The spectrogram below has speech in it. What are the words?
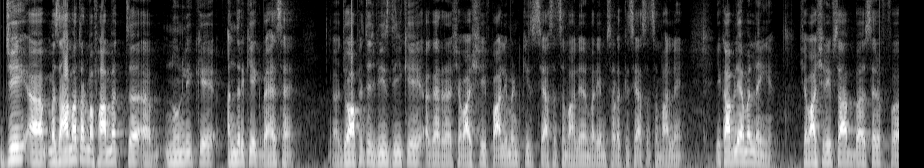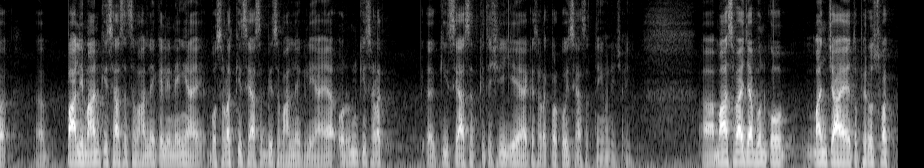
जी मजामत और मफामत नून लीग के अंदर की एक बहस है। जो आपने तजवीज़ दी कि अगर शबाज शरीफ पार्लियामेंट की सियासत संभालें और मरीम सड़क की सियासत संभाल, ये काबिल अमल नहीं है। शहबाज शरीफ साहब सिर्फ़ पार्लिमान की सियासत संभालने के लिए नहीं आए, वो सड़क की सियासत भी संभालने के लिए आए और उनकी सड़क की सियासत की तशरी ये है कि सड़क पर कोई सियासत नहीं होनी चाहिए। मासवाए जब उनको मंच आए तो फिर उस वक्त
